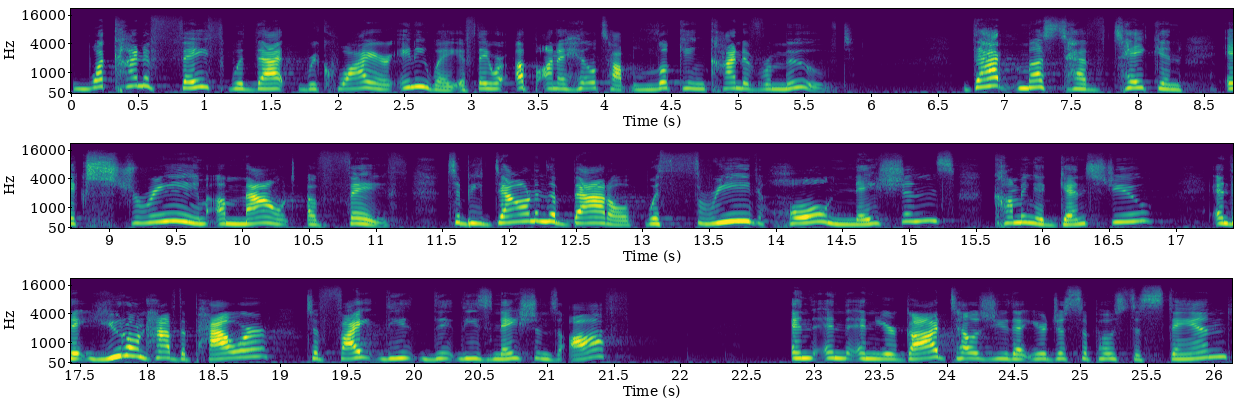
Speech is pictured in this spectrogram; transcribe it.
What kind of faith would that require anyway if they were up on a hilltop looking kind of removed? That must have taken extreme amount of faith to be down in the battle with three whole nations coming against you and that you don't have the power to fight the, the, these nations off. And, and, and your god tells you that you're just supposed to stand.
